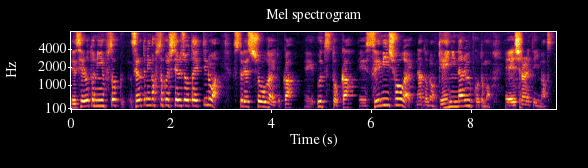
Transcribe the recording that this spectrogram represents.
でセロトニン不足セロトニンが不足している状態っていうのはストレス障害とか、えーうつとか、えー睡眠障害などの原因になることも、えー知られています。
